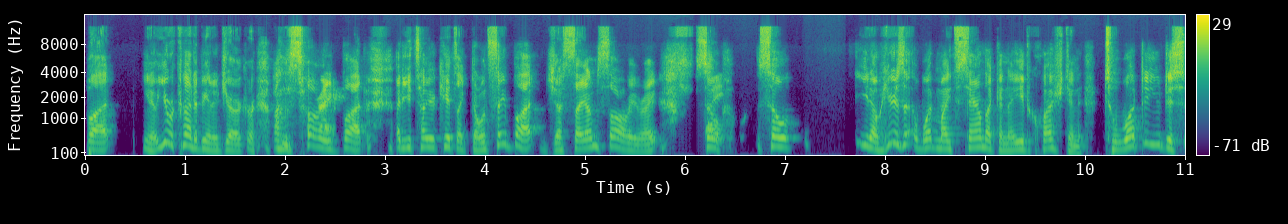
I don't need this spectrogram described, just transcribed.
but you know, you were kind of being a jerk, or I'm sorry, right. but, and you tell your kids like, don't say but, just say I'm sorry, right? So, right. so you know, here's what might sound like a naive question. To what do you just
